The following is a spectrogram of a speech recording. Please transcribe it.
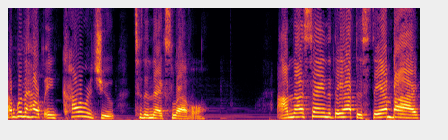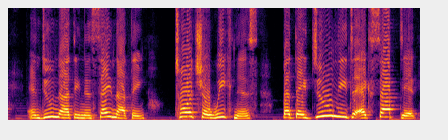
I'm going to help encourage you to the next level. I'm not saying that they have to stand by and do nothing and say nothing towards your weakness, but they do need to accept it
